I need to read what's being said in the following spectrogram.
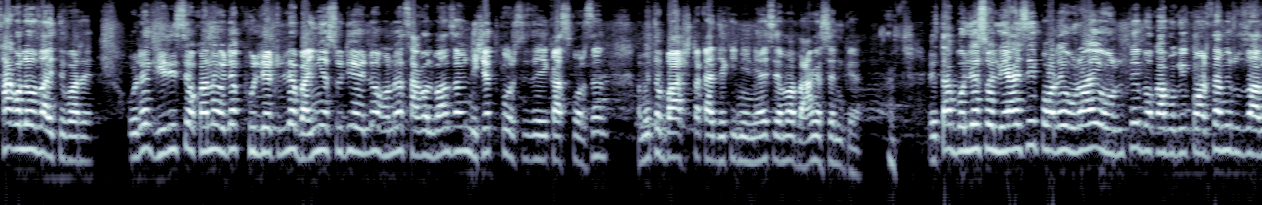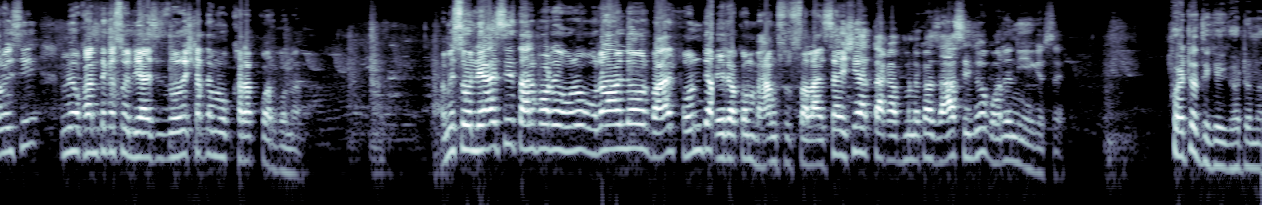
ছাগলেও যাইতে পারে। ওটা ঘিরিছি ওখানে ওইটা খুলে টুলে ভাঙিয়ে চুরিয়ে হইল ওখানে ছাগল বাঁধ আমি নিষেধ করছি যে এই কাজ করছেন। আমি তো বাস টাকা দিয়ে কিনে নিয়ে আসি আমার ভাঙেছেন কে? আচ্ছা। এটা বলিয়ে চলে আসি পরে ওরাই ওরতে বকাবকি করছে আমি রোজা রয়েছি আমি ওখান থেকে চলে আসি ওদের সাথে মুখ খারাপ করব না। আমি চলে আসি তারপরে ওরা ওরা হলো ওর ভাইয়ের ফোন দিয়ে এরকম ভাঙচুর চালাইছে এসে আর টাকা মনে কর যা ছিল ঘরে নিয়ে গেছে। কয়টার দিকে এই ঘটনা?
